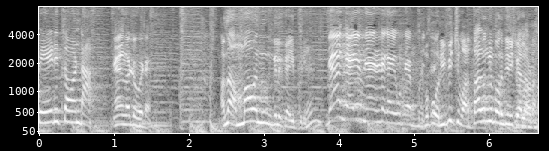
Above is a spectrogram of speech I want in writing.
പേടിത്തോണ്ടാ. ഞാൻ ഇങ്ങോട്ട് അന്ന് അമ്മാവനെങ്കിലും കൈപ്പിടി ഞാൻ കൈ ഞാൻ എന്റെ കൈ കൊണ്ട് ഞാൻ നമുക്ക് പിടിച്ചു ഒരുമിച്ച് വർത്താനങ്ങൾ പറഞ്ഞിരിക്കാലോ അവിടെ.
